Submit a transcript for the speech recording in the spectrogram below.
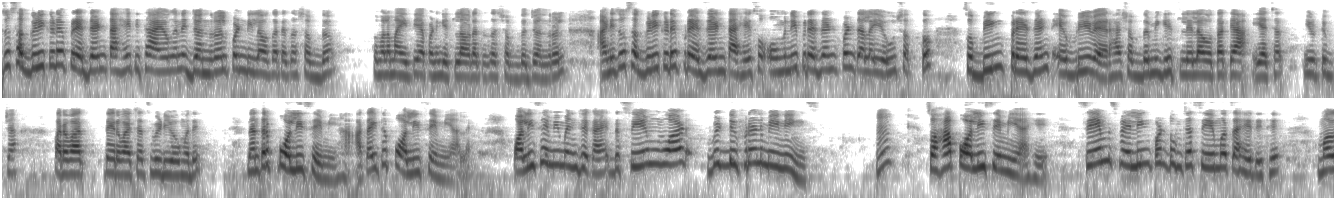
जो सगळीकडे प्रेझेंट आहे तिथे आयोगाने जनरल पण दिला होता त्याचा शब्द. तुम्हाला माहिती आहे आपण घेतला होता त्याचा शब्द जनरल आणि जो सगळीकडे प्रेझेंट आहे सो ओमनी प्रेझेंट पण त्याला येऊ शकतो. सो बिंग प्रेझेंट एव्हरीवेअर हा शब्द मी घेतलेला होता त्या याच्यात यूट्यूबच्या परवा तेरवाच्याच व्हिडिओमध्ये नंतर पॉलिसेमी हा आता इथे पॉलिसेमी आलाय. पॉलिसेमी म्हणजे काय? The same word with different meanings so हा पॉलिसेमी आहे. सेम स्पेलिंग पण तुमच्या सेमच आहे तिथे मग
